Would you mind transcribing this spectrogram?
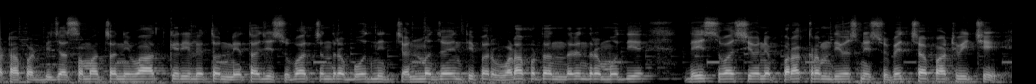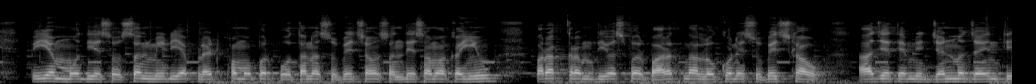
ફટાફટ બીજા સમાચારની વાત કરી લે તો નેતાજી સુભાષચંદ્ર બોઝની જન્મ જયંતિ પર વડાપ્રધાન નરેન્દ્ર મોદીએ દેશવાસીઓને પરાક્રમ દિવસની શુભેચ્છા પાઠવી છે. પીએમ મોદીએ સોશિયલ મીડિયા પ્લેટફોર્મ ઉપર પોતાના શુભેચ્છાઓ સંદેશામાં કહ્યું, પરાક્રમ દિવસ પર ભારતના લોકોને શુભેચ્છાઓ આજે તેમની જન્મ જયંતિ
